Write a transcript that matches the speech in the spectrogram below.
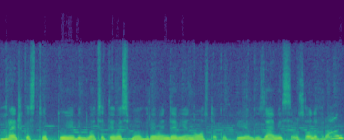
Гречка стартує від 28 гривень 90 копійок за 800 грам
